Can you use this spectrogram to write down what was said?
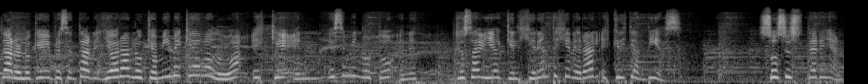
Claro, lo que es impresentable. Y ahora lo que a mí me queda la duda es que en ese minuto en yo sabía que el gerente general es Cristian Díaz, socios de Arellano.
